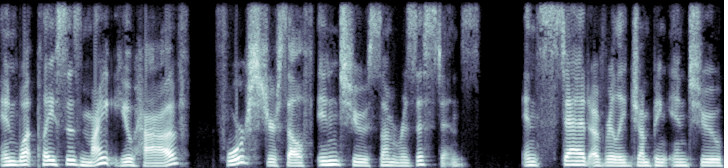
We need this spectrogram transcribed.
In what places might you have forced yourself into some resistance instead of really jumping into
